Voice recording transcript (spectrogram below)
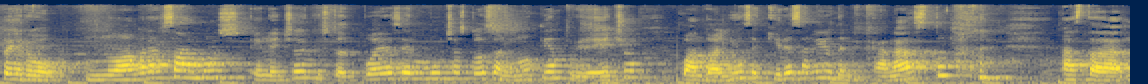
pero no abrazamos el hecho de que usted puede hacer muchas cosas al mismo tiempo. Y de hecho cuando alguien se quiere salir del canasto, hasta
